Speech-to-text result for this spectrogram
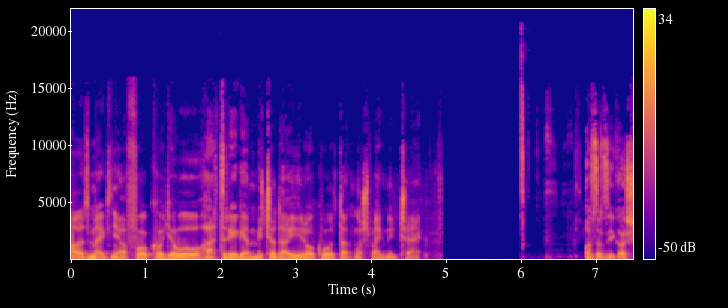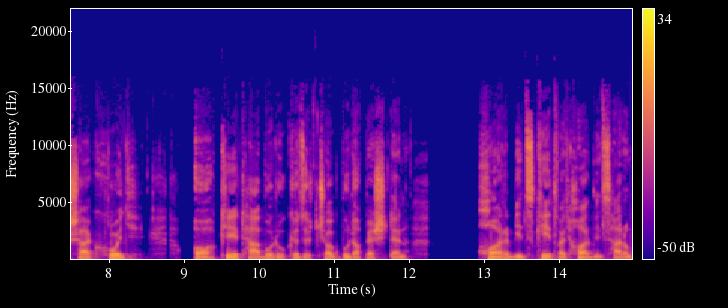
az megnyafog, hogy ó, hát régen micsoda írók voltak, most meg nincsenek. Az az igazság, hogy a két háború között csak Budapesten 32 vagy 33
